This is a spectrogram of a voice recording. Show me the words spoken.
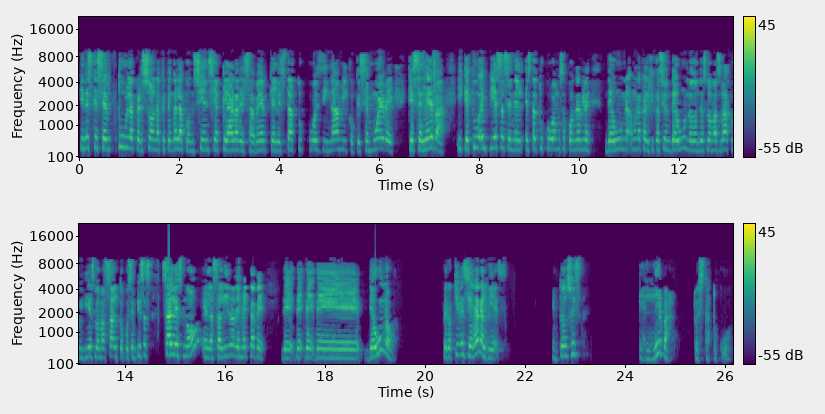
Tienes que ser tú la persona que tenga la conciencia clara de saber que el statu quo es dinámico, que se mueve, que se eleva y que tú empiezas en el statu quo, vamos a ponerle de una, una calificación de uno, donde es lo más bajo y diez lo más alto, pues empiezas, sales, ¿no? En la salida de meta de, de, de, de, de uno, pero quieres llegar al diez. Entonces, eleva tu statu quo.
